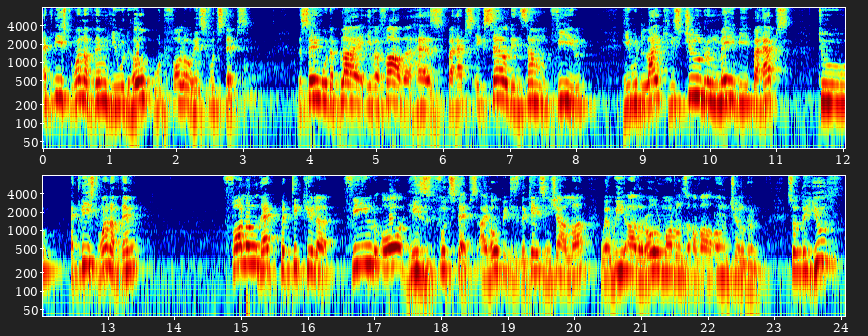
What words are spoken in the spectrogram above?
at least one of them he would hope would follow his footsteps. The same would apply if a father has perhaps excelled in some field he would like his children, maybe perhaps, to at least one of them follow that particular field or his footsteps. I hope it is the case, inshallah, where we are the role models of our own children. So the youth,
